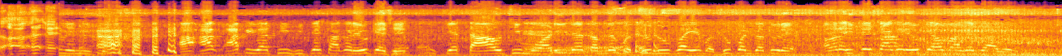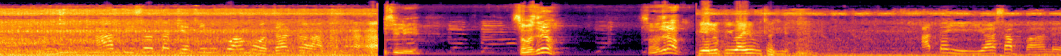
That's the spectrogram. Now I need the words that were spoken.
આ આ- આ પીવાથી હિતેશ ઠાકોર એવું કે છે કે તાવ થી મોડીને તમને બધું દુઃખ હોય એ બધું પણ જતું રહે અમારા હિતેશ ઠાકોર એવું કહેવા માંગે છે આગળ આ પીસો તો ખેતી ની કામ વધારે કરા इसीलिए समझ रहे हो समझ रहे हो आप પેલું પીવા એવું થશે આ તો ઈયા સબ ભાને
